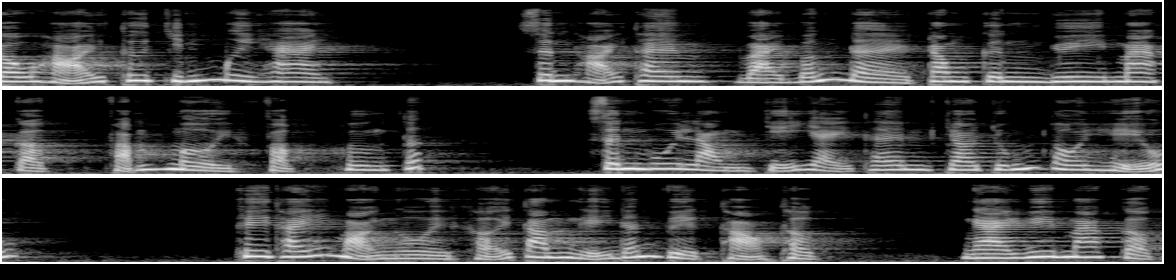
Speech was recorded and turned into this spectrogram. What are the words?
Câu hỏi thứ 92 Xin hỏi thêm vài vấn đề trong kinh Duy Ma Cật phẩm 10 Phật Hương Tích. Xin vui lòng chỉ dạy thêm cho chúng tôi hiểu. Khi thấy mọi người khởi tâm nghĩ đến việc thọ thực, Ngài Duy Ma Cật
